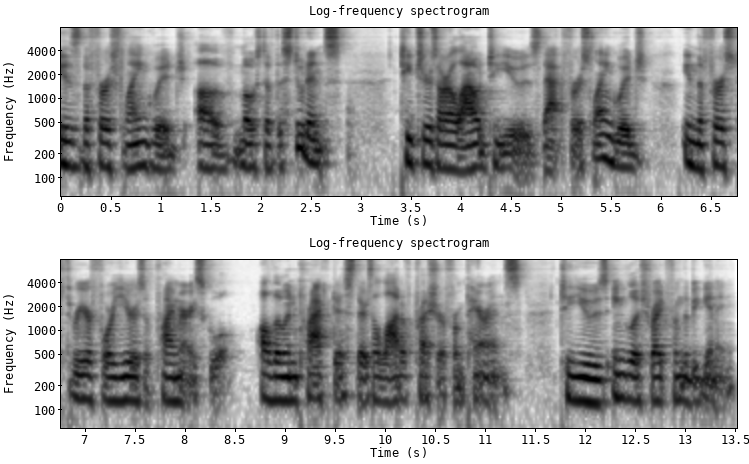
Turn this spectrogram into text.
is the first language of most of the students, teachers are allowed to use that first language in the first three or four years of primary school. Although in practice, there's a lot of pressure from parents to use English right from the beginning.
